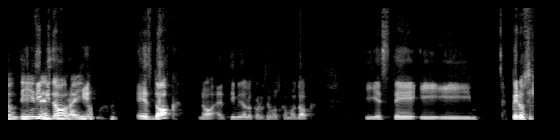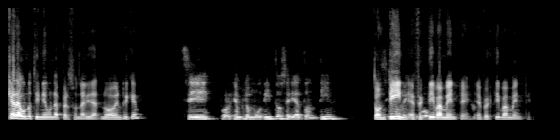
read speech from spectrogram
el tímido es, Doc, ¿no? El tímido lo conocemos como Doc. Y este, y, pero sí cada uno tenía una personalidad, ¿no, Enrique? Sí, por ejemplo, Mudito sería Tontín. Tontín, efectivamente, efectivamente.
